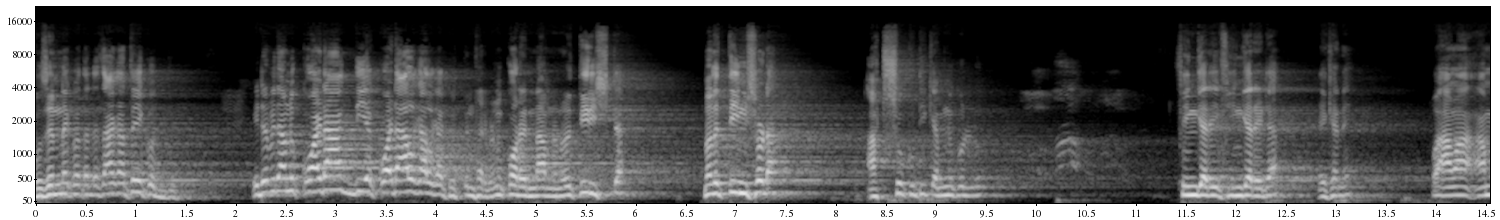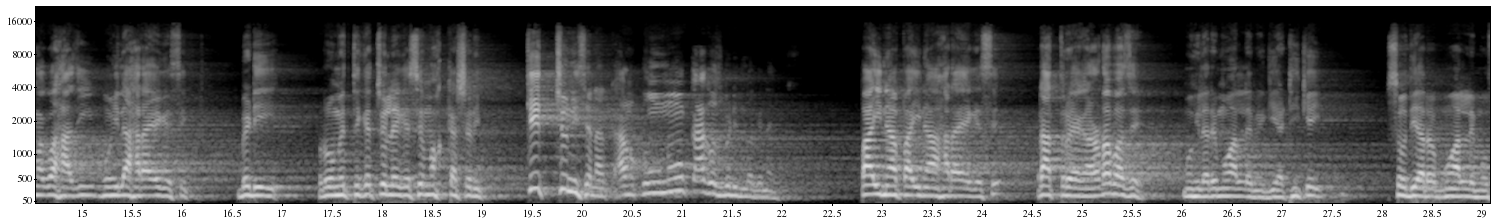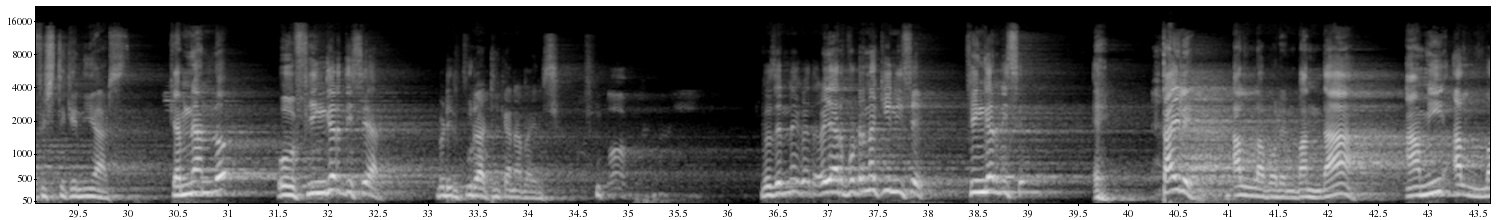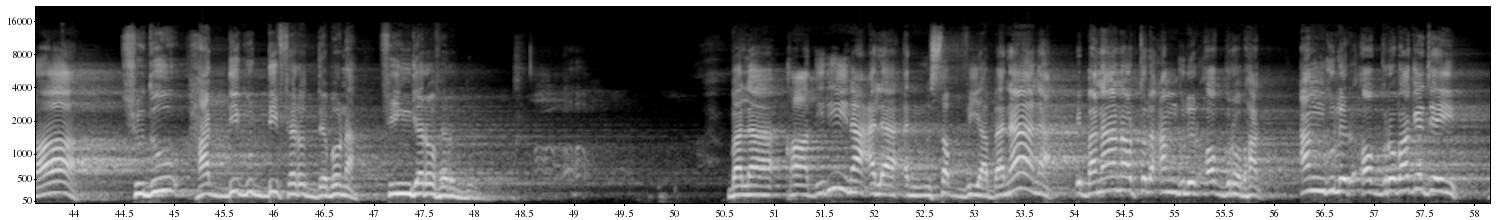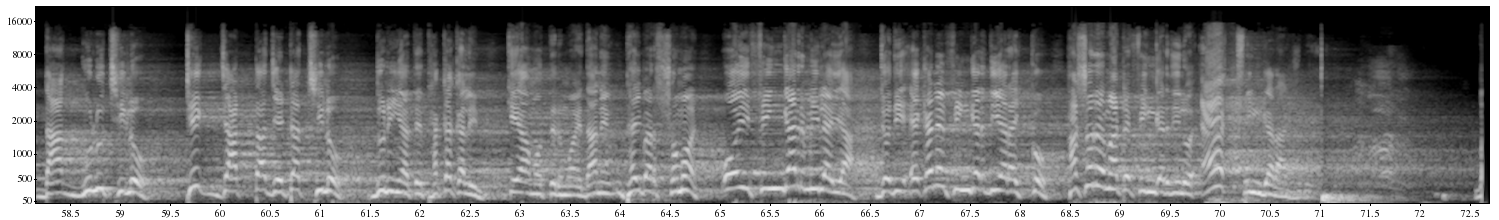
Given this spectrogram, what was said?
বুঝেন না কথাটা? জায়গাতেই করবে এটার মধ্যে আপনি কয়টা আঁক দিয়ে কয়টা আলগা আলগা করতে পারবেন করেন না আপনি নয় তিরিশটা, নাহলে তিনশোটা। আটশো কোটি কেমনে করল? ফিঙ্গার এই ফিঙ্গার এটা এখানে। ও আমা আমাকে হাজি মহিলা হারায় গেছে, বেডি রোমের থেকে চলে গেছে মক্কা শরীফ। কিচ্ছু নিছে না, কারণ কোনো কাগজ বেডির লাগে নাই। পাই না পাই না, হারায় গেছে। রাত্র এগারোটা বাজে, মহিলারে মোয়াল্লেমে গিয়া ঠিকই সৌদি আরব মোয়াল্লেম অফিস থেকে নিয়ে আস কেমনে আনলো? ও ফিঙ্গার দিছে আর। বেডির পুরা ঠিকানা বাইরেছে বুঝেন না কথা? ওই এয়ারপোর্টে না কি নিছে? ফিঙ্গার নিছে। এ, তাইলে আল্লাহ বলেন, বান্দা, আমি আল্লাহ শুধু হাড্ডি গুড্ডি ফেরত দেব না ফিঙ্গারও ফেরত দেব। বালা কাদিরিনা আলা আন বানানা। এই বানানা অর্থ আঙ্গুলের অগ্রভাগ। আঙ্গুলের অগ্রভাগে যেই দাগগুলো ছিল, ঠিক যারটা যেটা ছিল দুনিয়াতে থাকাকালীন কেয়ামতের ময়দানে উঠাইবার সময় ওই ফিঙ্গার মিলাইয়া যদি এখানে ফিঙ্গার দিয়া রাখো হাসরের মাঠে ফিঙ্গার দিল, এক ফিঙ্গার আসবে।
